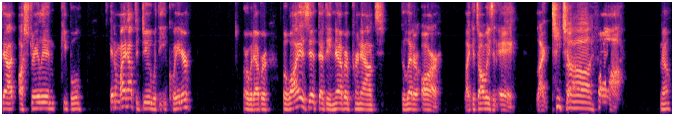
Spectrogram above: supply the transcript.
that Australian people, and it might have to do with the equator or whatever, but why is it that they never pronounce the letter R? Like it's always an A, like teacher. Uh, ah. No?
